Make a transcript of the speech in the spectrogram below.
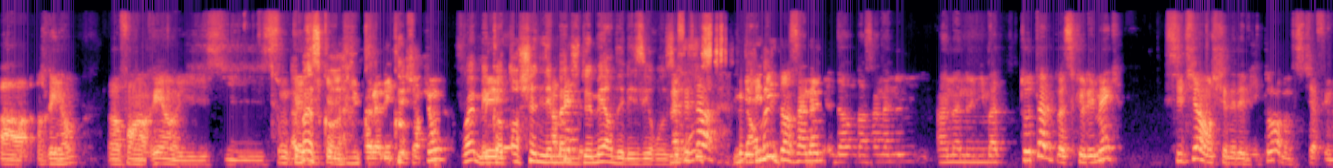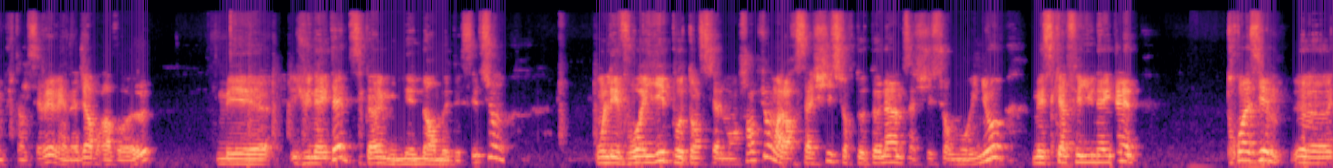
à rien. Enfin, rien, ils, sont ah quasi la Ligue des Champions. Ouais, mais, quand t'enchaînes les matchs de merde et les 0-0. Bah c'est ça, mais limite dans, un, dans, un, un, anonymat total, parce que les mecs, City a enchaîné des victoires, donc City a fait une putain de série, rien à dire, bravo à eux. Mais United, c'est quand même une énorme déception. On les voyait potentiellement champions. Alors ça chie sur Tottenham, ça chie sur Mourinho, mais ce qu'a fait United, troisième, euh,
